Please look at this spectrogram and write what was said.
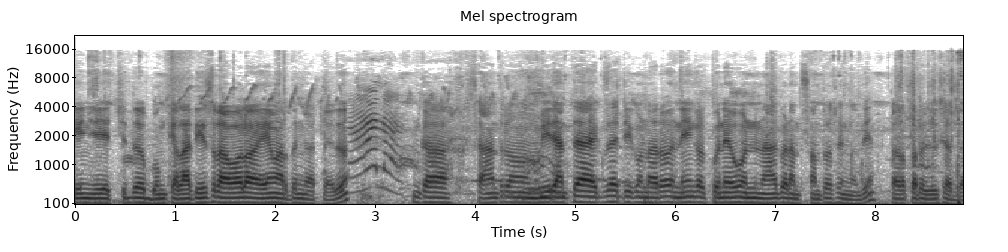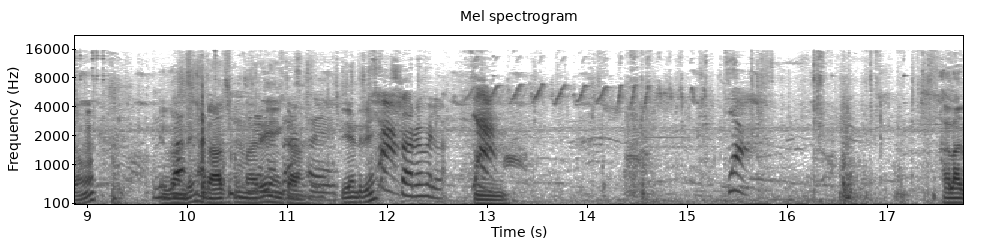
ఏం చేయొచ్చుద్దో బొంకు ఎలా తీసుకురావాలో ఏం అర్థం కావట్లేదు. ఇంకా సాయంత్రం మీరు ఎంత ఎగ్జైట్గా ఉన్నారో నేను కూడా కొనేవాడిని నాకు కూడా అంత సంతోషంగా ఉంది. త్వర త్వర చూసేద్దాము. ఇదిగోండి రాజకుమారి ఇంకా ఏంటిది. అలాగ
